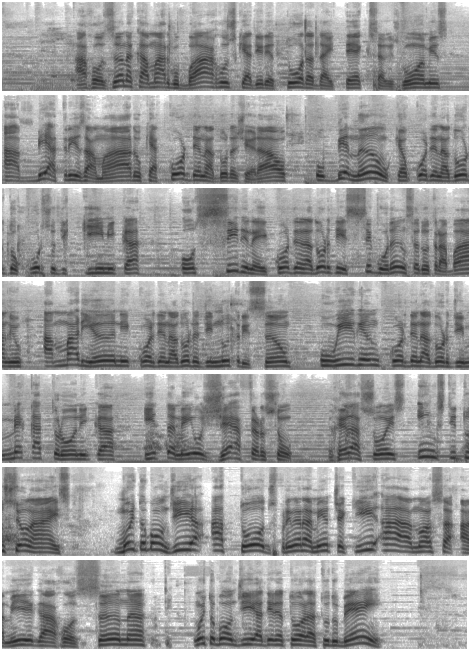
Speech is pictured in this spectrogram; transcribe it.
a Rosana Camargo Barros, que é a diretora da ITEC Salles Gomes, a Beatriz Amaro, que é a coordenadora geral, o Benão, que é o coordenador do curso de Química, o Sidney, coordenador de Segurança do Trabalho, a Mariane, coordenadora de Nutrição, o William, coordenador de Mecatrônica e também o Jefferson, Relações Institucionais. Muito bom dia a todos. Primeiramente aqui a nossa amiga Rosana. Muito bom dia, diretora, tudo bem?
